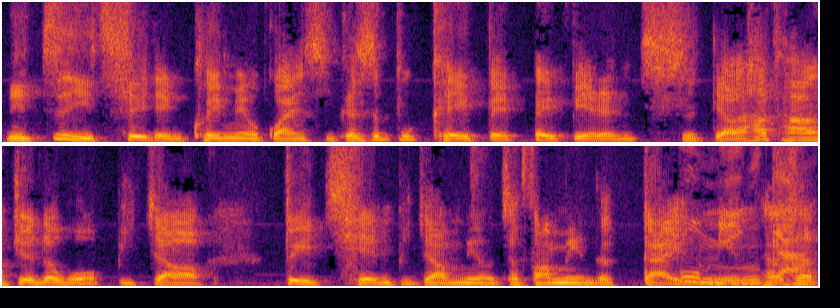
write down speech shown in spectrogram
你自己吃一点亏没有关系，可是不可以被被别人吃掉。”他常常觉得我比较。对钱比较没有这方面的概念，他说：“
